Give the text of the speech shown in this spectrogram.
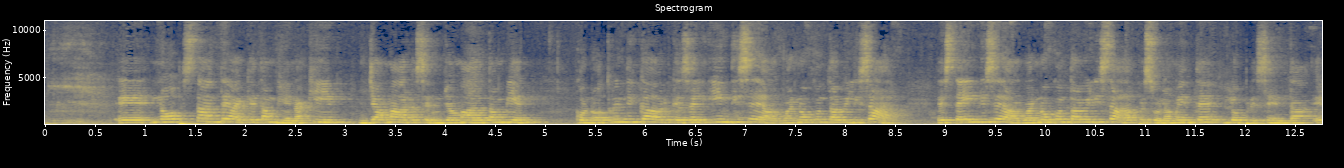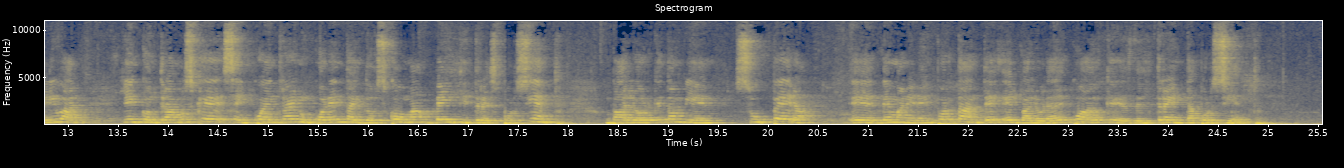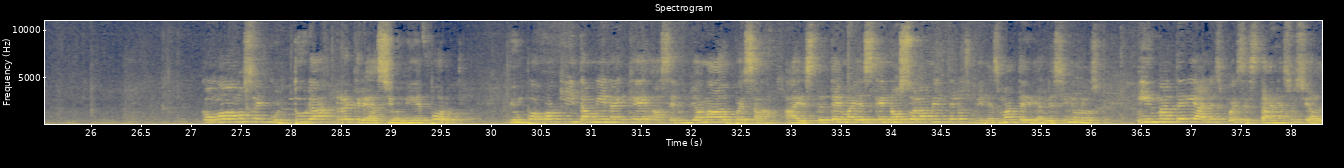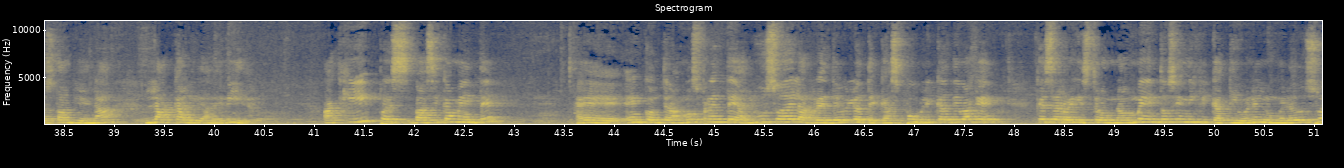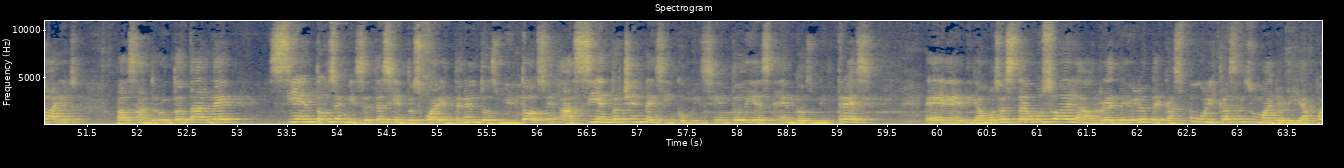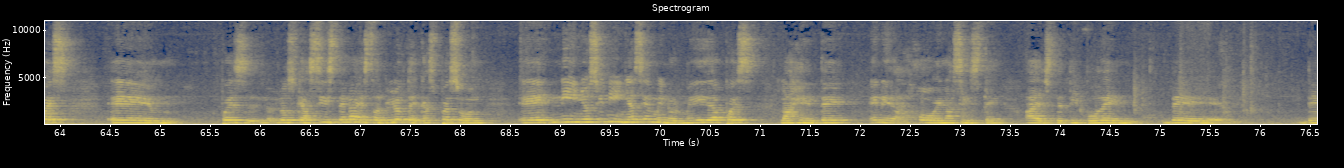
Eh, no obstante, hay que también aquí llamar, hacer un llamado también con otro indicador que es el índice de agua no contabilizada. Este índice de agua no contabilizada pues solamente lo presenta el IVAL y encontramos que se encuentra en un 42,23%, valor que también supera eh, de manera importante el valor adecuado que es del 30%. ¿Cómo vamos en cultura, recreación y deporte? Y un poco aquí también hay que hacer un llamado pues a, a, este tema y es que no solamente los bienes materiales sino los inmateriales pues están asociados también a la calidad de vida. Aquí pues básicamente eh, encontramos frente al uso de la red de bibliotecas públicas de Ibagué que se registró un aumento significativo en el número de usuarios pasando de un total de 111.740 en el 2012 a 185.110 en 2013 eh, digamos, este uso de la red de bibliotecas públicas, en su mayoría, pues, eh, pues los que asisten a estas bibliotecas pues son eh, niños y niñas y en menor medida pues la gente en edad joven asiste a este tipo de, de,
